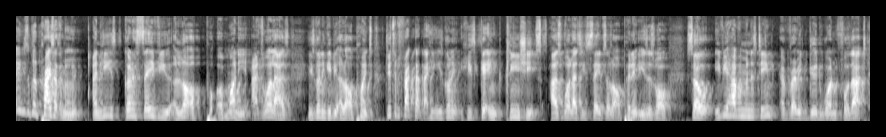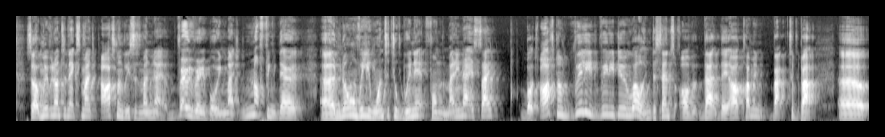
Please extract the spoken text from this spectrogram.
He's a good price at the moment, and he's gonna save you a lot of, of money as well as he's gonna give you a lot of points due to the fact that, that he's gonna he's getting clean sheets as well as he saves a lot of penalties as well. So if you have him in his team, a very good one for that. So moving on to the next match, Arsenal versus Man United. Very very boring match. Nothing there. Uh, no one really wanted to win it from the Man United side. But Arsenal really, really doing well in the sense of that they are coming back to back uh,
